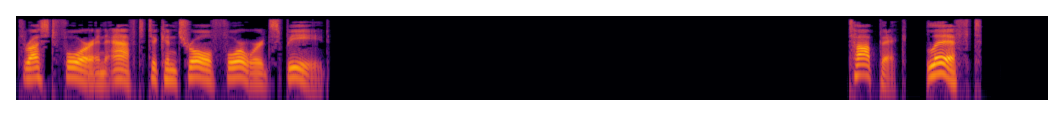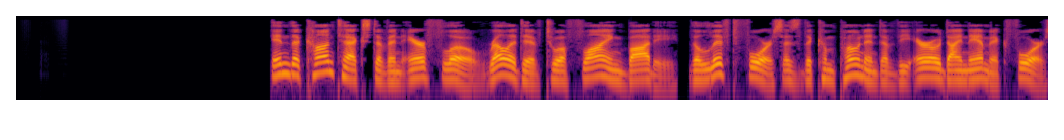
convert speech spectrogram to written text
thrust fore and aft to control forward speed. Topic: Lift. In the context of an air flow relative to a flying body, the lift force is the component of the aerodynamic force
